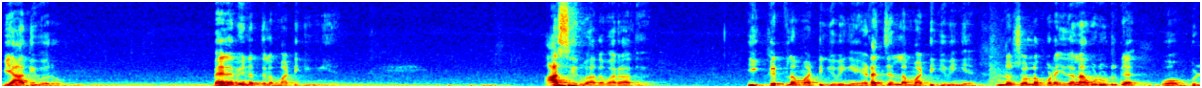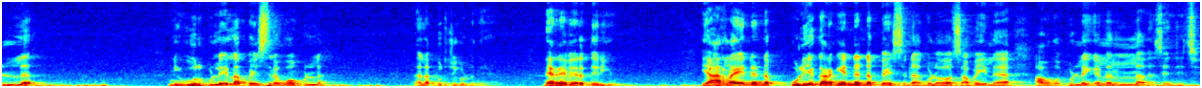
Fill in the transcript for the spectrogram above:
வியாதி வரும். பலவீனத்துல மாட்டிக்குவீங்க. ஆசீர்வாதம் வராது. இக்கட்ல மாட்டிக்குவீங்க இடைஞ்சல்ல மாட்டிக்குவீங்க. இன்னும் சொல்ல போனா இதெல்லாம் கூட விட்டுருங்க. உன் பிள்ளை நீ ஊர் பிள்ளை எல்லாம் பேசுற உன் பிள்ளை. நல்லா புரிஞ்சுக்கொள்ளுங்க. நிறைய பேரை தெரியும். யாரெல்லாம் என்னென்ன ஊழியக்காரங்க என்னென்ன பேசுனாங்களோ சபையில் அவங்க பிள்ளைகள் எல்லாம் அதை செஞ்சுச்சு.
